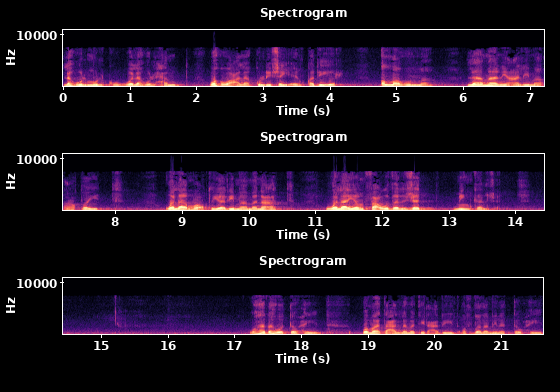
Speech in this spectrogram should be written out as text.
له الملك وله الحمد وهو على كل شيء قدير. اللهم لا مانع لما أعطيت ولا معطي لما منعت ولا ينفع ذا الجد منك الجد. وهذا هو التوحيد وما تعلمت العبيد أفضل من التوحيد.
